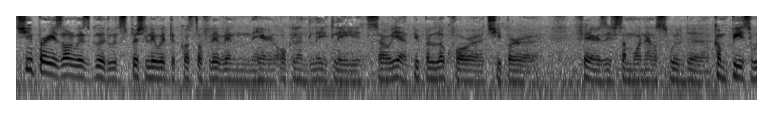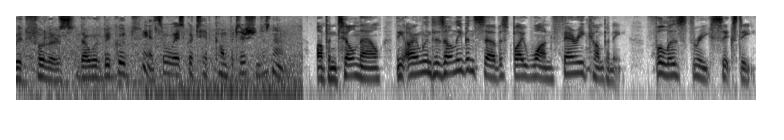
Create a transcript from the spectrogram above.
Cheaper is always good, especially with the cost of living here in Auckland lately. So yeah, people look for uh, cheaper uh, fares. If someone else would uh, compete with Fuller's, that would be good. Yeah, it's always good to have competition, isn't it? Up until now, the island has only been serviced by one ferry company, Fuller's 360,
